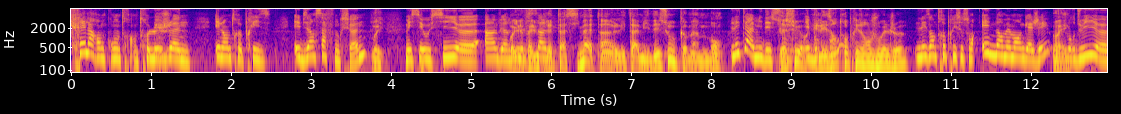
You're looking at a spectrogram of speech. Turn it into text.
créer la rencontre entre le jeune et l'entreprise, eh bien, ça fonctionne. Oui. Mais c'est aussi euh, 1,5. Bon, il a fallu que l'État s'y mette. hein. L'État a mis des sous quand même. Bon, L'État a mis des sous. bien sûr. Et, les entreprises ont joué le jeu. Les entreprises se sont énormément engagées. Aujourd'hui, euh,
